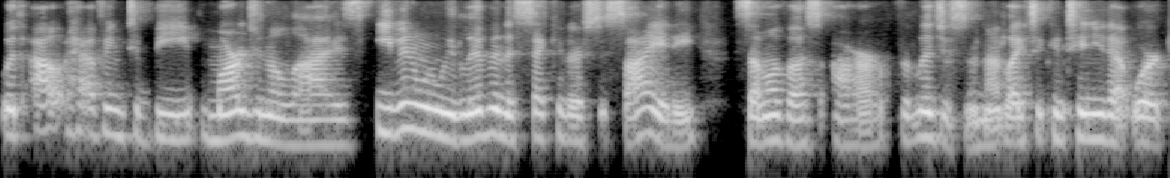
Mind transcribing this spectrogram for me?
without having to be marginalized. Even when we live in a secular society, some of us are religious, and I'd like to continue that work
